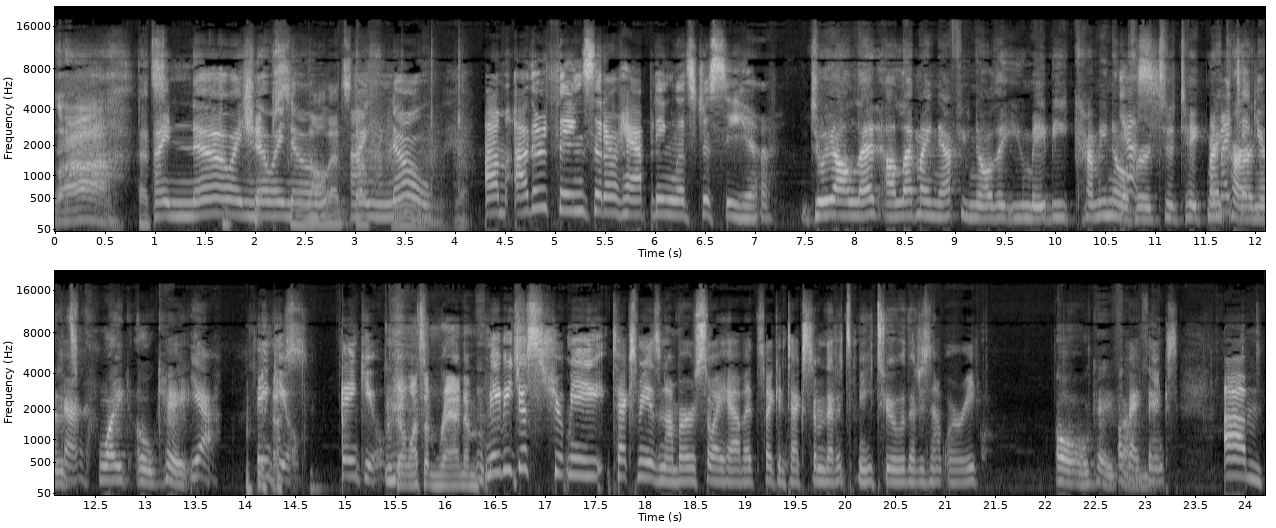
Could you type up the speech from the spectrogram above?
Ah, that's I know, I know, I chips and know. all that stuff. I know. Ooh, yeah. Um, other things that are happening. Let's just see here. Julia, I'll let I'll let my nephew know that you may be coming over Yes. to take I my might car take and your that car. it's quite okay. Yeah. Thank Yes. you. Thank you. Don't want some random. Maybe just shoot me, text me his number so I have it, so I can text him that it's me too, that he's not worried. Oh, okay. Fine. Okay, thanks. Um,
